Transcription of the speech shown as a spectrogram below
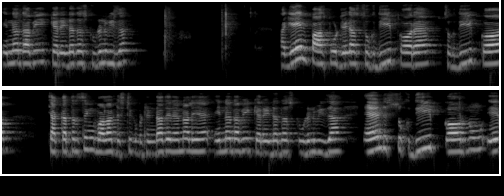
ਇਹਨਾਂ ਦਾ ਵੀ ਕੈਨੇਡਾ ਦਾ ਸਟੂਡੈਂਟ ਵੀਜ਼ਾ ਅਗੇਨ ਪਾਸਪੋਰਟ ਜਿਹੜਾ ਸੁਖਦੀਪ ਕੌਰ ਹੈ, ਸੁਖਦੀਪ ਕੌਰ ਚੱਕਤਰ ਸਿੰਘ ਵਾਲਾ ਡਿਸਟ੍ਰਿਕਟ ਬਠਿੰਡਾ ਦੇ ਰਹਿਣ ਵਾਲੇ ਆ ਇਹਨਾਂ ਦਾ ਵੀ ਕੈਨੇਡਾ ਦਾ student visa and Sukhdeep Kaur ਨੂੰ ਇਹ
